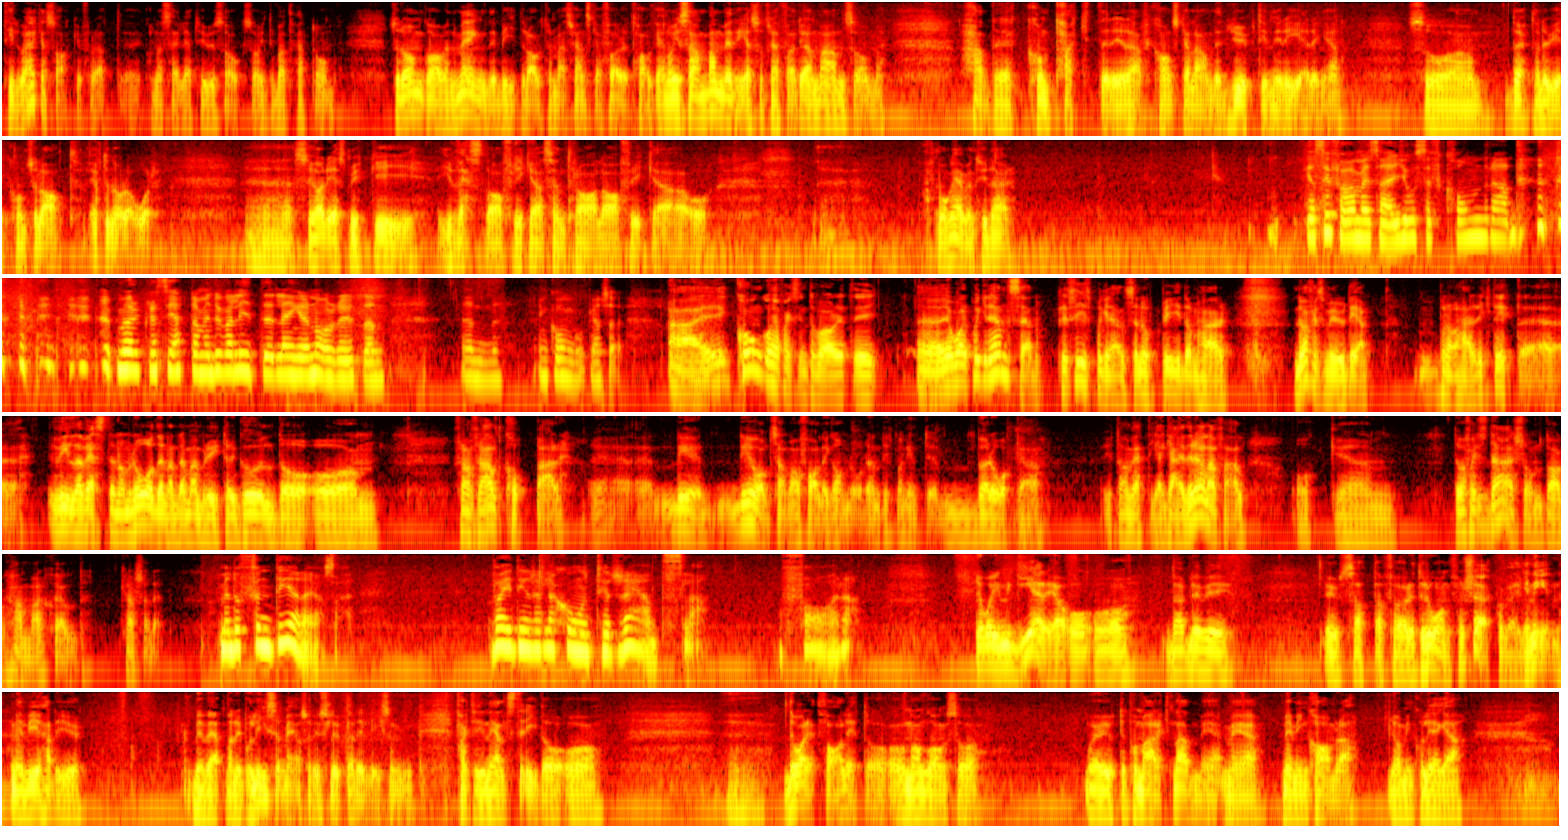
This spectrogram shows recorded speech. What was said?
tillverka saker för att eh, kunna sälja till USA också, inte bara tvärtom. Så de gav en mängd bidrag till de här svenska företagen och i samband med det så träffade jag en man som hade kontakter i det afrikanska landet djupt in i regeringen. Så då öppnade vi ett konsulat efter några år. Eh, så jag har rest mycket i, i Västafrika, Centralafrika och eh, haft många äventyr där. Jag ser för mig så här Josef Konrad. Mörkrets hjärta, men du var lite längre norrut än, än, än Kongo kanske? Nej, Kongo har jag faktiskt inte varit i. Eh, jag har varit på gränsen, precis på gränsen uppe i de här det var faktiskt med UD. På de här riktigt eh, vilda västernområdena där man bryter guld och, och framförallt koppar. Eh, det, det är våldsamma och farliga områden dit man inte bör åka utan vettiga guider i alla fall. Och eh, det var faktiskt där som Dag Hammarskjöld kraschade. Men då funderar jag så här. Vad är din relation till rädsla och fara? Jag var i Nigeria och, och där blev vi utsatta för ett rånförsök på vägen in. Men vi hade ju beväpnade poliser med. oss och det slutade liksom faktiskt i en eldstrid. Och, och eh, det var rätt farligt. Och, och, någon gång så var jag ute på marknad med, med, med min kamera. Jag och min kollega.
